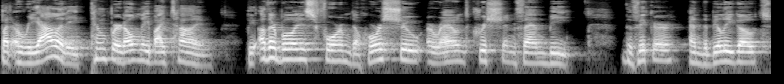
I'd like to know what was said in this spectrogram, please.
but a reality tempered only by time. The other boys formed a horseshoe around Christian Van B, the vicar and the billy goat,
